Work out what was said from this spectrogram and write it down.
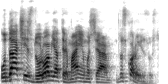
Удачі, здоров'я, тримаємося. До скорої зустрічі!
